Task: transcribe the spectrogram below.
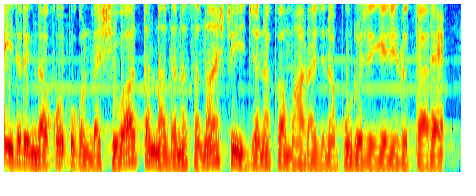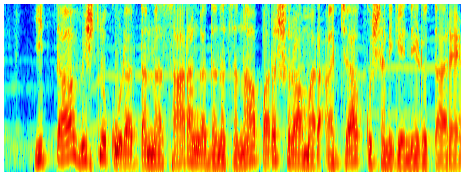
ಇದರಿಂದ ಕೋಪಗೊಂಡ ಶಿವ ತನ್ನ ಧನಸನ್ನ ಶ್ರೀ ಜನಕ ಮಹಾರಾಜನ ಪೂರ್ವಜರಿಗೆ ನೀಡುತ್ತಾರೆ. ಇತ್ತ ವಿಷ್ಣು ಕೂಡ ತನ್ನ ಸಾರಂಗ ಧನಸನ್ನ ಪರಶುರಾಮರ ಅಜ್ಜ ಕುಶನಿಗೆ ನೀಡುತ್ತಾರೆ.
